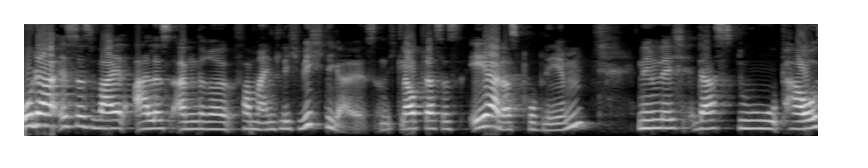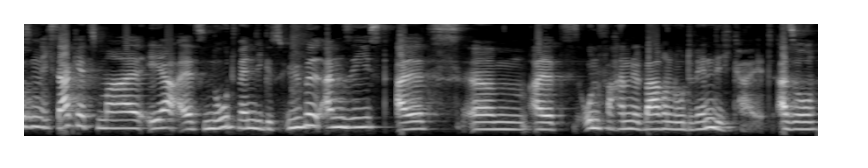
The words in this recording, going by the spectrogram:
Oder ist es, weil alles andere vermeintlich wichtiger ist? Und ich glaube, das ist eher das Problem nämlich dass du Pausen, ich sag jetzt mal, eher als notwendiges Übel ansiehst, als, ähm, als unverhandelbare Notwendigkeit. Also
